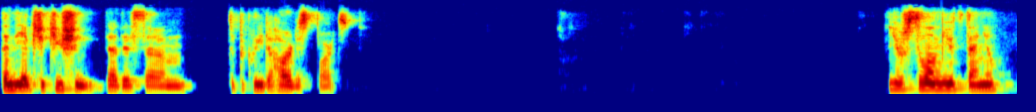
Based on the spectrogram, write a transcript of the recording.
than the execution that is um, typically the hardest part. You're still on mute, Daniel.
